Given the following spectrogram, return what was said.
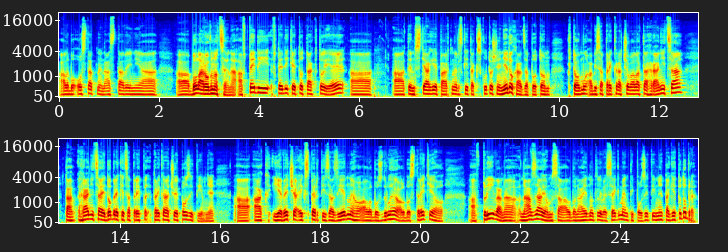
alebo ostatné nastavenia, bola rovnocená. A vtedy, vtedy keď to takto je a, a ten vzťah je partnerský, tak skutočne nedochádza potom k tomu, aby sa prekračovala tá hranica. Tá hranica je dobre, keď sa pre, prekračuje pozitívne. A ak je väčšia expertíza z jedného, alebo z druhého, alebo z tretieho, a vplýva na navzájom sa alebo na jednotlivé segmenty pozitívne, tak je to dobré.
